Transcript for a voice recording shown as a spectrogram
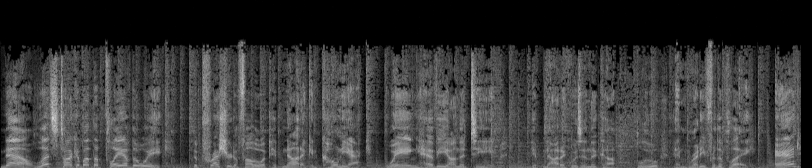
Now, let's talk about the play of the week. The pressure to follow up Hypnotic and Cognac, weighing heavy on the team. Hypnotic was in the cup, blue, and ready for the play. And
